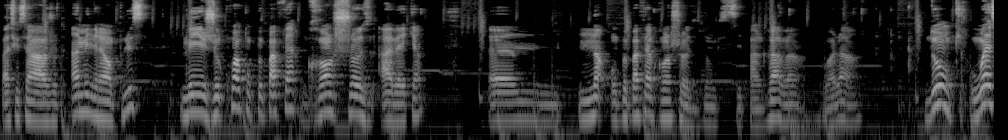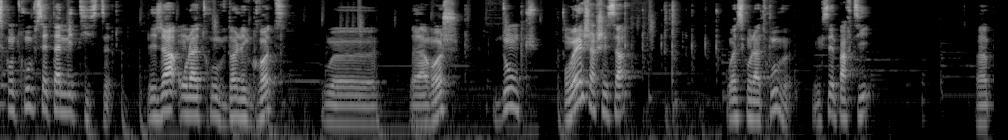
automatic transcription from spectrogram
Parce que ça rajoute un minerai en plus. Mais je crois qu'on peut pas faire grand chose avec. Hein. Euh, non, on peut pas faire grand chose, donc c'est pas grave, hein. voilà. Donc, où est-ce qu'on trouve cette améthyste? Déjà, on la trouve dans les grottes, ou euh, dans la roche. Donc, on va aller chercher ça. Où est-ce qu'on la trouve? Donc c'est parti. Hop.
